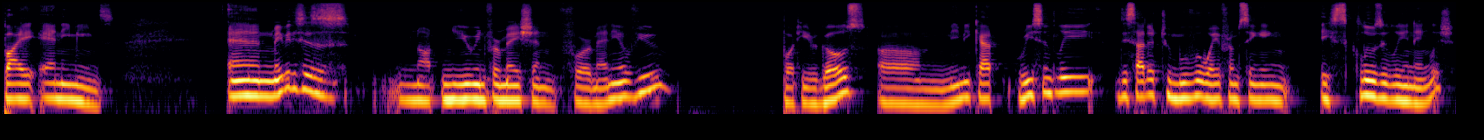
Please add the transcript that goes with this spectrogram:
by any means. And maybe this is not new information for many of you, but here goes. Um, Mimicat recently decided to move away from singing exclusively in English.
